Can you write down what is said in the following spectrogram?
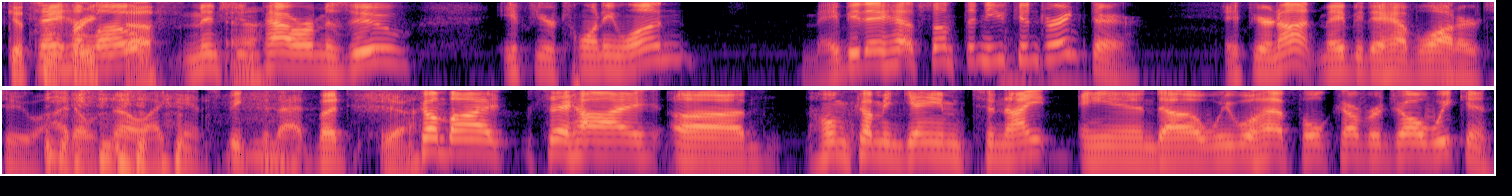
Get say some free hello, stuff. mention Yeah. Power Mizzou. If you're 21, maybe they have something you can drink there. If you're not, maybe they have water too. I don't know. I can't speak to that. But Yeah. come by, say hi. Uh, homecoming game tonight, and uh, we will have full coverage all weekend.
